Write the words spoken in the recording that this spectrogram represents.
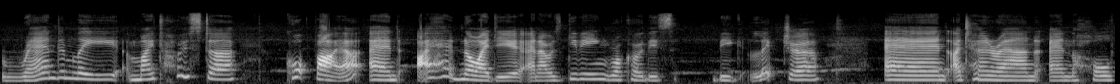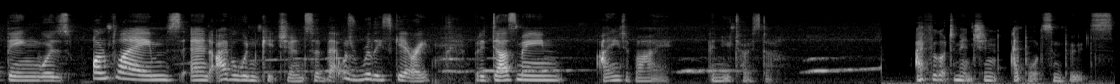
Randomly, my toaster caught fire and I had no idea and I was giving Rocco this big lecture and I turn around and the whole thing was on flames and I have a wooden kitchen so that was really scary but it does mean I need to buy a new toaster. I forgot to mention I bought some boots.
